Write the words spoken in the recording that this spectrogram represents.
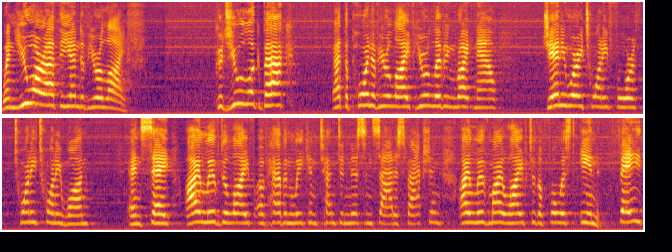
When you are at the end of your life, could you look back at the point of your life you're living right now, January 24th, 2021, and say, I lived a life of heavenly contentedness and satisfaction. I lived my life to the fullest in faith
